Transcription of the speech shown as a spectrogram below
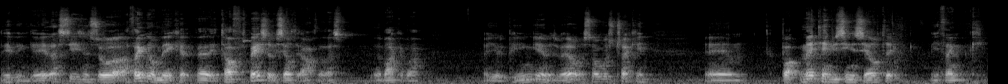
they've been great this season. So I think they'll make it very tough, especially with Celtic after this, in the back of a, a European game as well. It's always tricky. Um, but many times you've seen Celtic, you think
